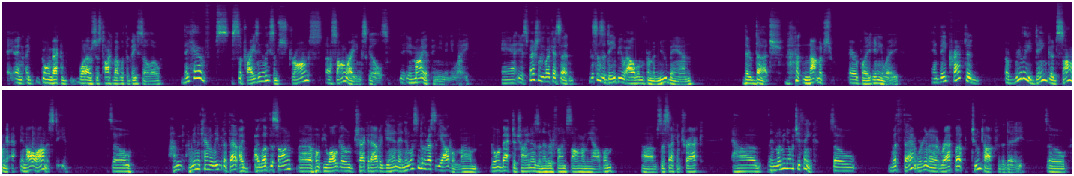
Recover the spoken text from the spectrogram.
and uh, going back to what I was just talking about with the bass solo, they have s- surprisingly some strong uh, songwriting skills, in my opinion, anyway. And especially, like I said, this is a debut album from a new band. They're Dutch, not much airplay anyway, and they crafted a really dang good song, in all honesty. So I'm, I'm going to kind of leave it at that. I, I love the song. Uh, hope you all go check it out again and then listen to the rest of the album. Um, Going Back to China is another fun song on the album. Um, it's the second track. Uh, and let me know what you think. So, with that, we're going to wrap up Tune Talk for the day. So,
